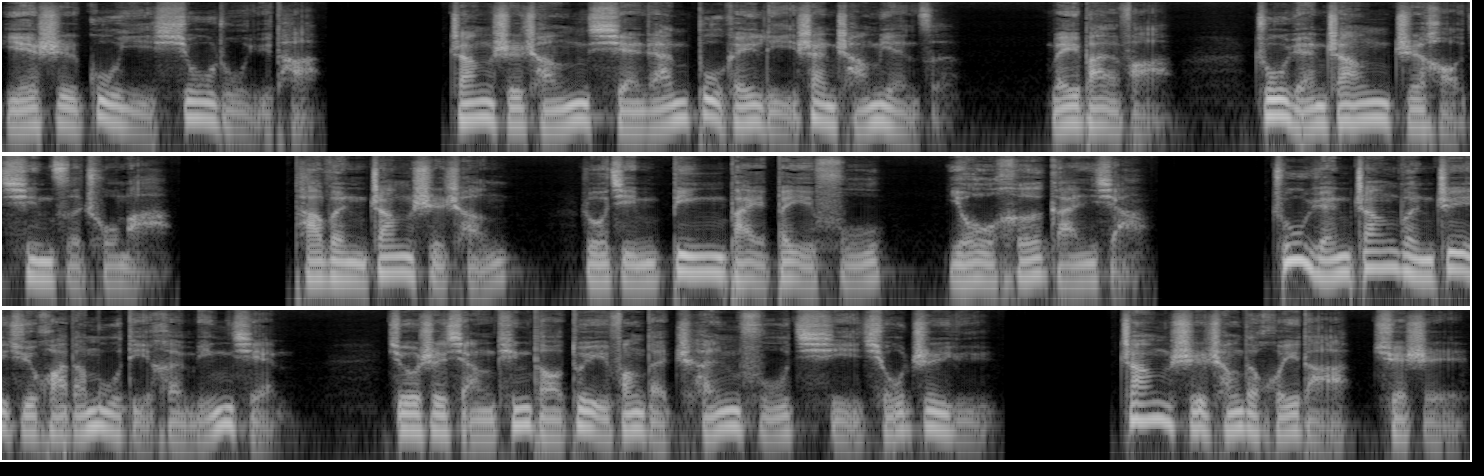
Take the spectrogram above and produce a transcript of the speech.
也是故意羞辱于他。张士诚显然不给李善长面子，没办法，朱元璋只好亲自出马。他问张士诚。如今兵败被俘，有何感想？朱元璋问这句话的目的很明显，就是想听到对方的臣服乞求之语。张士诚的回答却是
